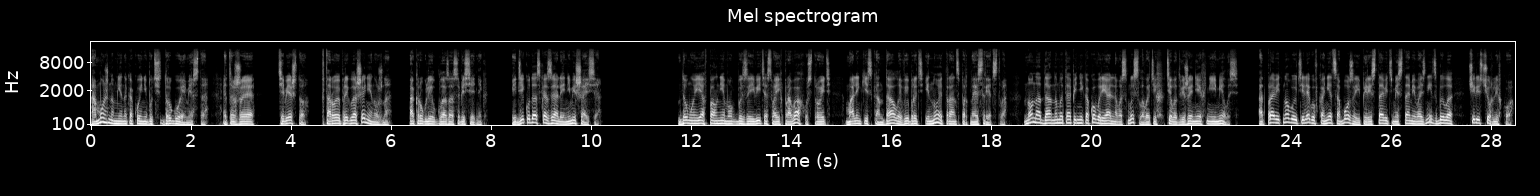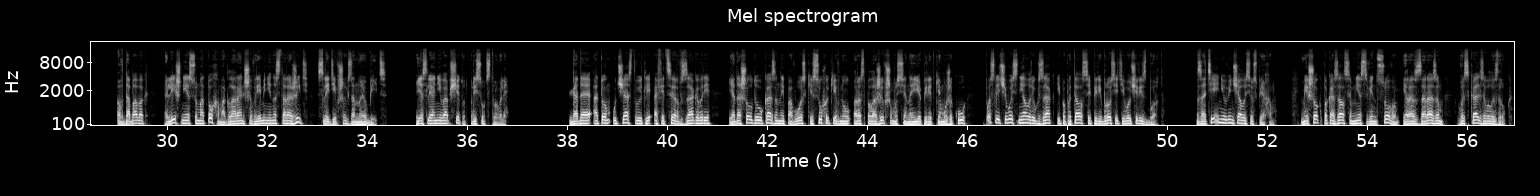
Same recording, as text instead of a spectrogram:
«А можно мне на какое-нибудь другое место? Это же... Тебе что, второе приглашение нужно?» — округлил глаза собеседник. «Иди, куда сказали, не мешайся». Думаю, я вполне мог бы заявить о своих правах, устроить маленький скандал и выбрать иное транспортное средство. Но на данном этапе никакого реального смысла в этих телодвижениях не имелось. Отправить новую телегу в конец обоза и переставить местами возниц было чересчур легко. Вдобавок, лишняя суматоха могла раньше времени насторожить следивших за мной убийц. Если они вообще тут присутствовали. Гадая о том, участвует ли офицер в заговоре, я дошел до указанной повозки, сухо кивнул расположившемуся на ее передке мужику, после чего снял рюкзак и попытался перебросить его через борт. Затея не увенчалась успехом. Мешок показался мне свинцовым и раз за разом выскальзывал из рук.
